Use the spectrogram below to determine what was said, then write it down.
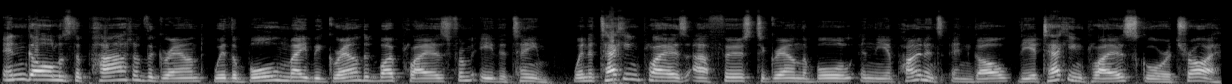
In goal is the part of the ground where the ball may be grounded by players from either team. When attacking players are first to ground the ball in the opponent's in goal, the attacking players score a try.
